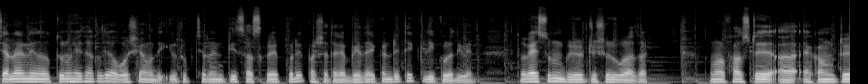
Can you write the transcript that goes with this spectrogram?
চ্যানেলে নতুন হয়ে থাকলে অবশ্যই আমাদের ইউটিউব চ্যানেলটি সাবস্ক্রাইব করে পাশে থাকা বেল আইকনটিতে ক্লিক করে দিবেন। তো গাইস চলুন ভিডিওটি শুরু করা যাক। তোমরা ফার্স্টে অ্যাকাউন্টে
